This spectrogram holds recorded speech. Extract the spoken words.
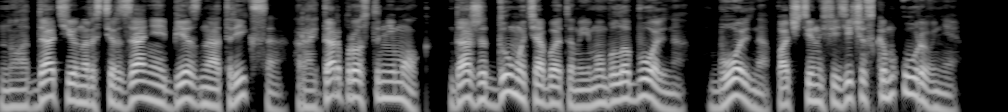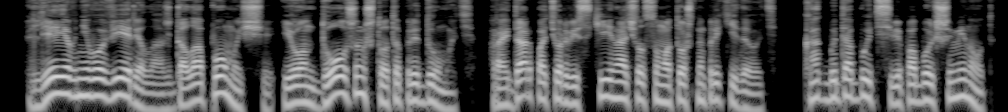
Но отдать ее на растерзание бездны от Рикса Райдар просто не мог. Даже думать об этом ему было больно. Больно, почти на физическом уровне. Лея в него верила, ждала помощи, и он должен что-то придумать. Райдар потер виски и начал суматошно прикидывать. Как бы добыть себе побольше минут?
